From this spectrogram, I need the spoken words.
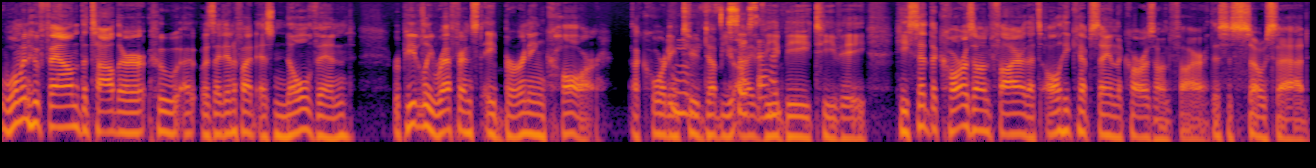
woman who found the toddler, who uh, was identified as Nolvin, repeatedly referenced a burning car, according to mm, so. WIVB TV. He said the car is on fire. That's all he kept saying. The car is on fire. This is so sad.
